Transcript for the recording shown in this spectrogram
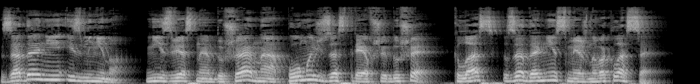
Задание изменено. Неизвестная душа на помощь застрявшей душе. Класс – задание смежного класса.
